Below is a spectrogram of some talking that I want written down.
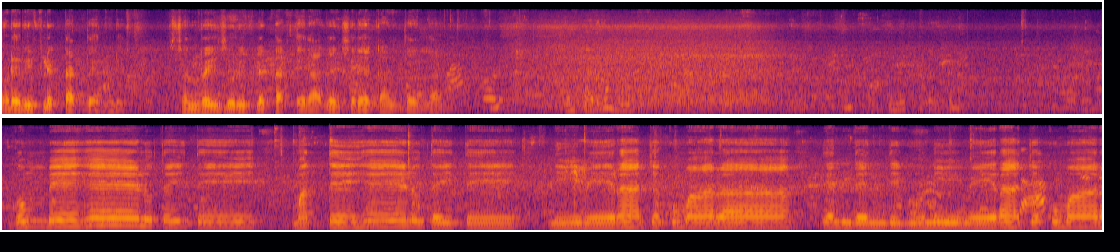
ನೋಡಿ ರಿಫ್ಲೆಕ್ಟ್ ಆಗ್ತಾ ಇದೆ ನೋಡಿ. ಸನ್ರೈಸು ರಿಫ್ಲೆಕ್ಟ್ ಆಗ್ತಾ ಇದೆ. ಹಾಗಾಗಿ ಸರಿಯಾಗಿ ಕಾಣ್ತಾ ಇಲ್ಲ. ಗೊಂಬೆ ಹೇಳುತ್ತೈತೆ ಮತ್ತೆ ಹೇಳುತ್ತೈತೆ ನೀವೇ ರಾಜಕುಮಾರ, ಎಂದೆಂದಿಗೂ ನೀವೇ ರಾಜಕುಮಾರ.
